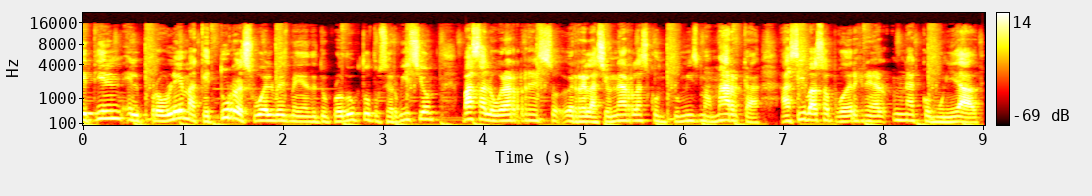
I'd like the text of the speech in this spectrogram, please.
que tienen el problema que tú resuelves mediante tu producto tu servicio, vas a lograr relacionarlas con tu misma marca. Así vas a poder generar una comunidad.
